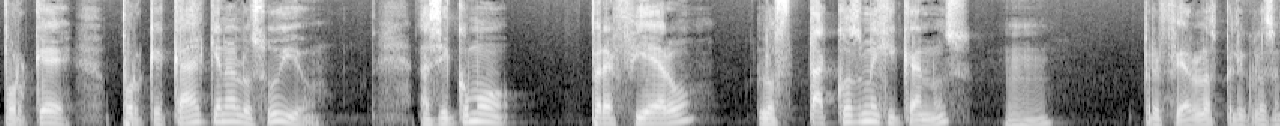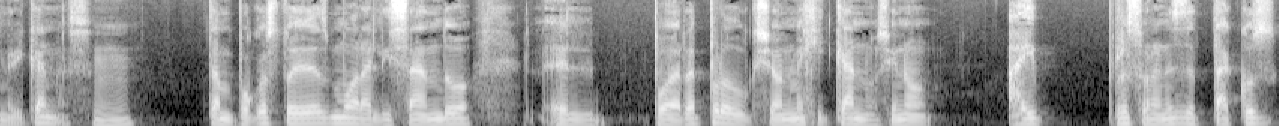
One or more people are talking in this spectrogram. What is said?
¿Por qué? Porque cada quien a lo suyo. Así como prefiero los tacos mexicanos, prefiero las películas americanas. Tampoco estoy desmoralizando el poder de producción mexicano, sino hay restaurantes de tacos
